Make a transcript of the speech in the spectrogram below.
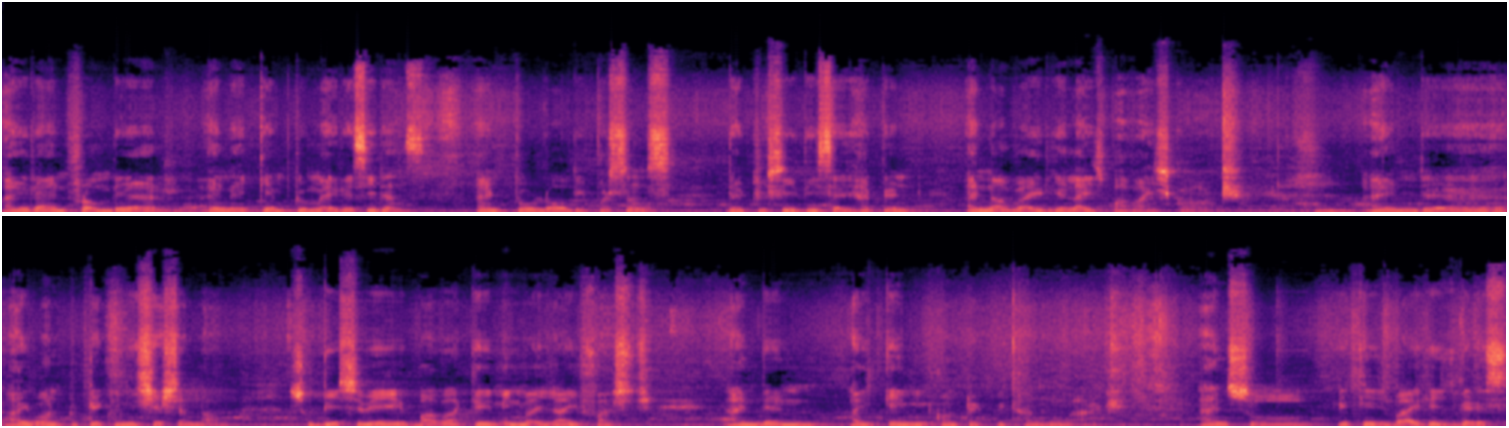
I ran from there and I came to my residence and told all the persons that you see this has happened and now I realize Baba is God. And uh, I want to take initiation now. So this way Baba came in my life first. And then I came in contact with Anand Marg. And so it is by his grace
